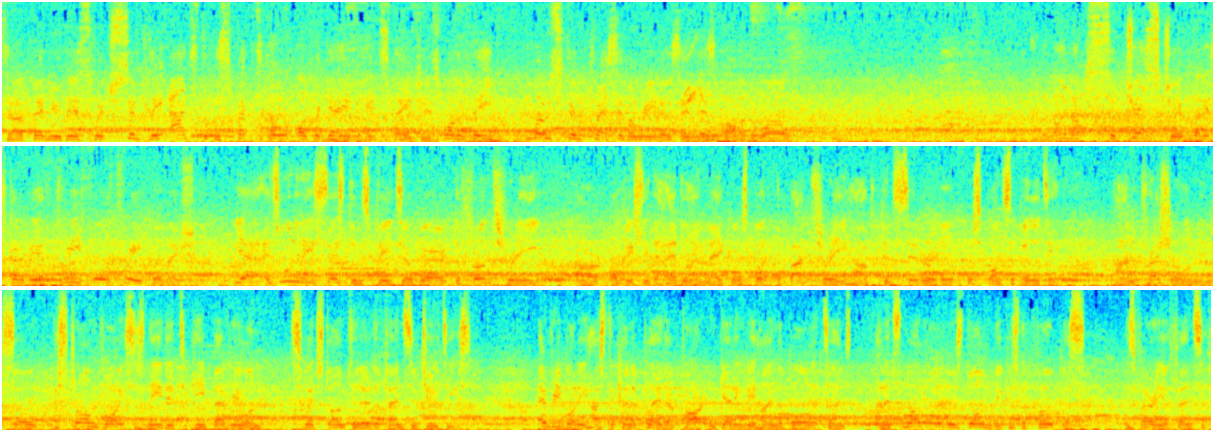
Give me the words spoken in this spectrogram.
Is a venue this which simply adds to the spectacle of the game in stages. One of the most impressive arenas in this part of the world. And the lineup suggestion that it's going to be a 3-4-3 formation. Yeah, it's one of these systems, Peter, where the front three are obviously the headline makers, but the back three have considerable responsibility and pressure on them. So a strong voice is needed to keep everyone switched on to their defensive duties everybody has to kind of play their part in getting behind the ball at times, and it's not always done because the focus is very offensive.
